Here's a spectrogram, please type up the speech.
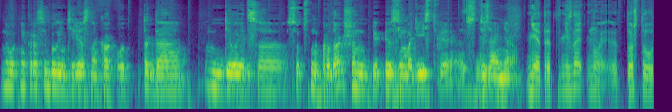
Ну вот мне как раз и было интересно, как вот тогда делается, собственно, продакшн без взаимодействия с дизайнером. Нет, это не значит, ну, то, что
